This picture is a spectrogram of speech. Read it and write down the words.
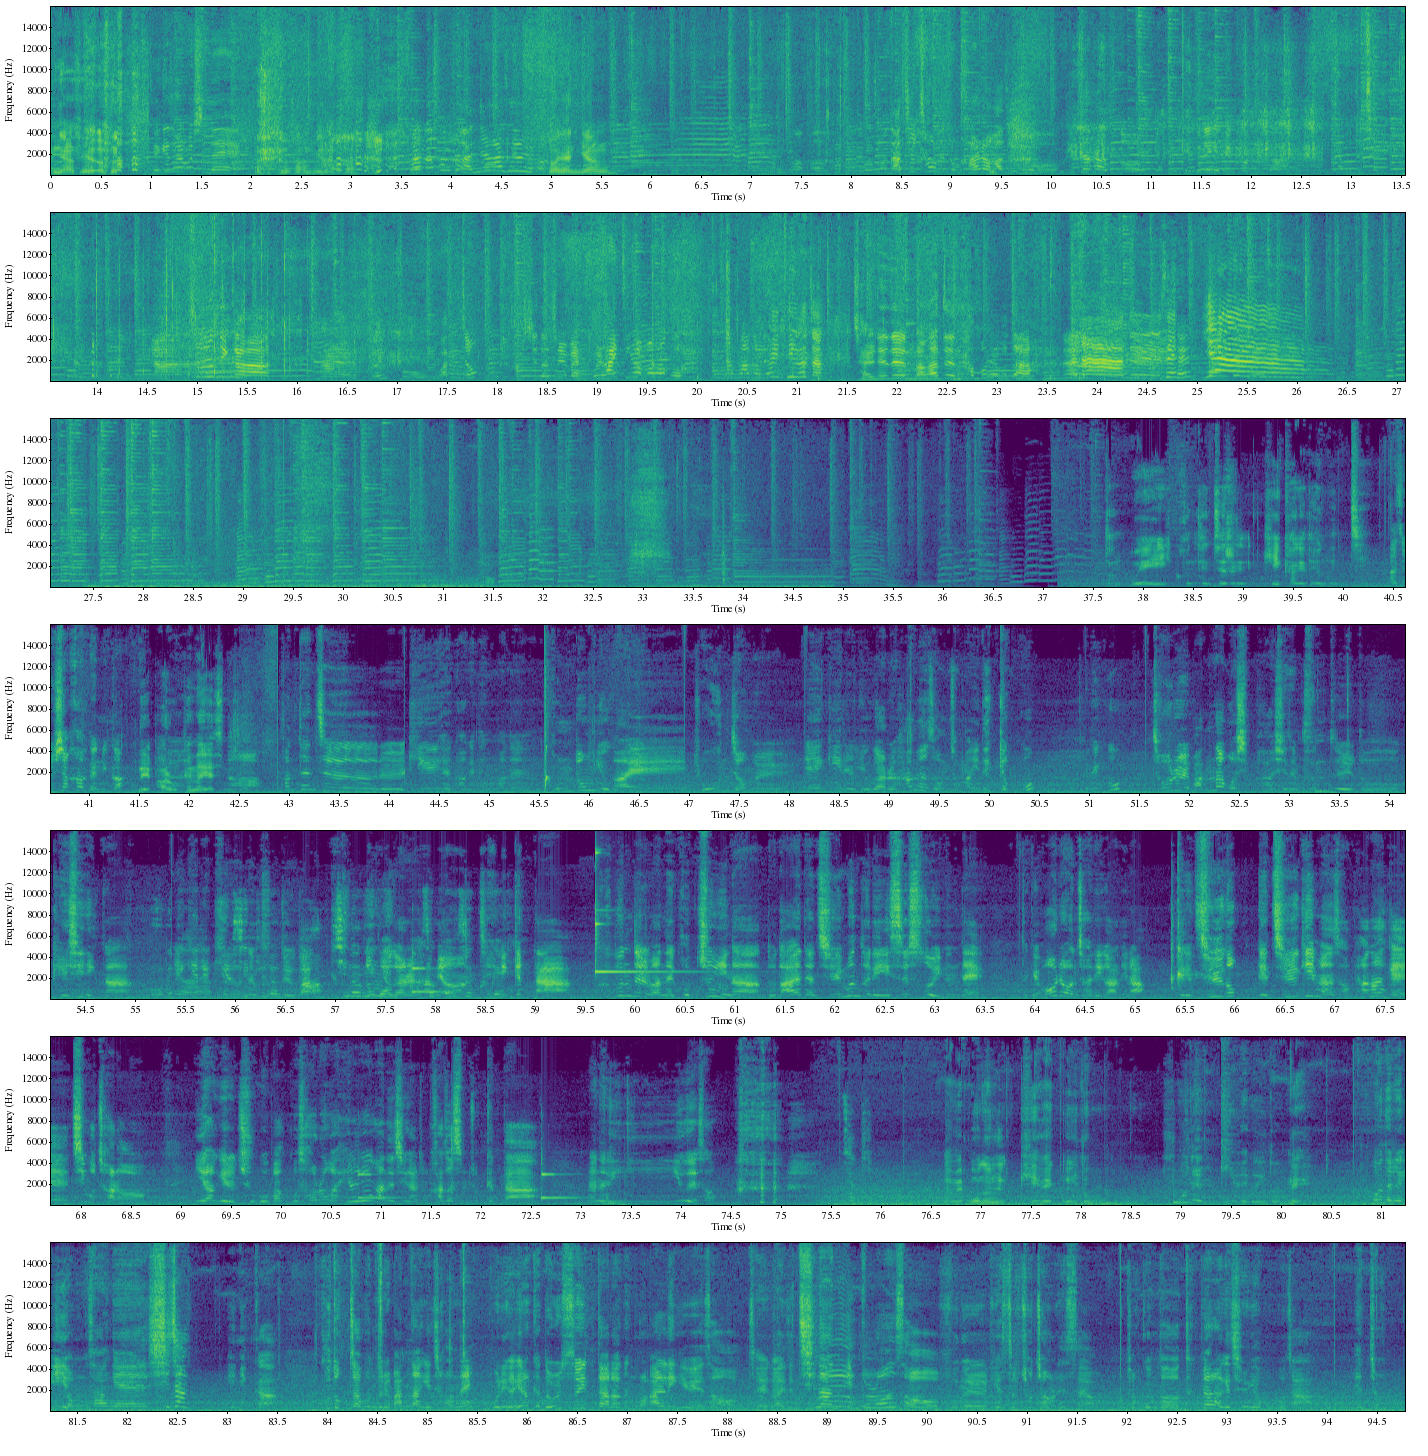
안녕하세요. 되게 젊으시네. 감사합니다. 하나 선수 안녕하세요 해봐. 소환이 안녕. 어, 어. 어, 나침 처음에 좀 가려가지고 이따가 또 약간 개그쟁이 될 거니까 잘 부탁드립니다. 추우니까 잘 여기고 왔죠? 갑시다 출발. 우리 화이팅 한번 하고 한번 우리 화이팅 하자. 잘 되든 망하든 한번 해보자. 하나 둘 셋. 야! 콘텐츠를 기획하게 되었는지. 아 지금 시작하면 됩니까? 네, 바로 네. 편하게 했습니다. 아, 컨텐츠를 기획하게 된 거는 공동 육아의 좋은 점을 아기를 육아를 하면서 엄청 많이 느꼈고 그리고 저를 만나고 싶어 하시는 분들도 계시니까 아기를 키우는 분들과 공동 육아를 하면 재밌겠다. 그분들만의 고충이나 또 나에 대한 질문들이 있을 수도 있는데 되게 어려운 자리가 아니라 되게 즐겁게 즐기면서 편하게 친구처럼 이야기를 주고받고 서로가 힐링하는 시간을 좀 가졌으면 좋겠다 라는 이- 이유에서 그다음에 오늘 기획 의도. 오늘 기획 의도 네. 오늘은 이 영상의 시작이니까 구독자분들을 만나기 전에 우리가 이렇게 놀 수 있다라는 걸 알리기 위해서 제가 이제 친한 인플루언서 분을 게스트로 초청을 했어요. 조금 더 특별하게 즐겨보고자 했죠.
